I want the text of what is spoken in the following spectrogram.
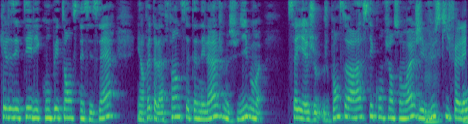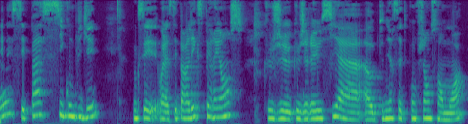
quelles étaient les compétences nécessaires. Et en fait, à la fin de cette année-là, je me suis dit bon, ça y est, je, je pense avoir assez confiance en moi. J'ai vu mmh. ce qu'il fallait. C'est pas si compliqué. Donc c'est voilà, c'est par l'expérience que je que j'ai réussi à, à, obtenir cette confiance en moi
